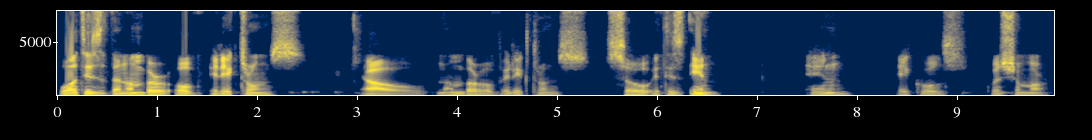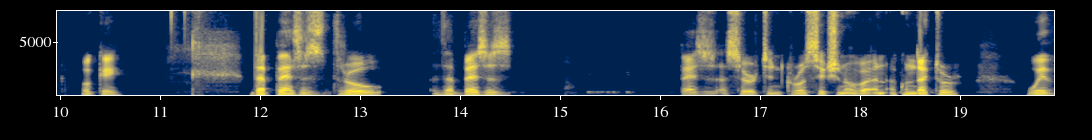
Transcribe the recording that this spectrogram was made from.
What is the number of electrons? Oh, number of electrons. So it is N. N equals question mark. Okay. The passes through the passes passes a certain cross section of a, a conductor with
